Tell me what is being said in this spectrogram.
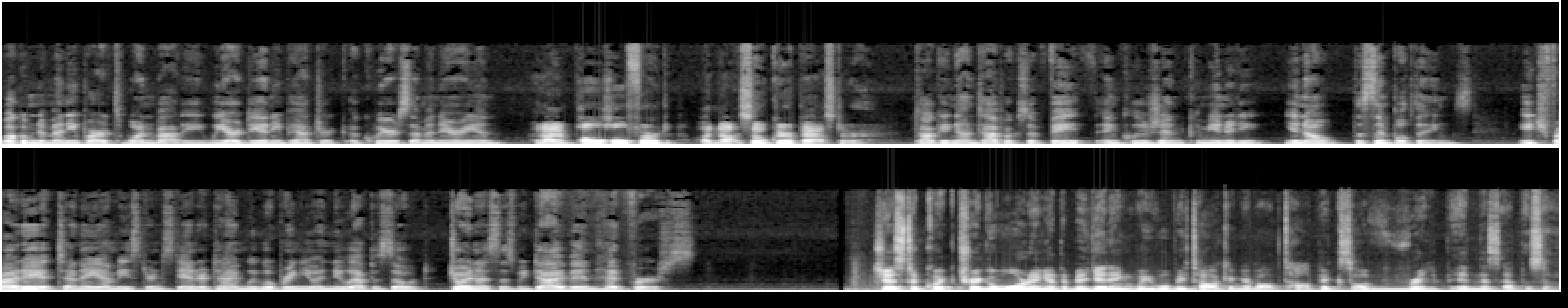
Welcome to Many Parts, One Body. We are Danny Patrick, a queer seminarian, And I am Paul Holford, a not so queer pastor. talking on topics of faith, inclusion, community, you know, the simple things. Each Friday at 10 a.m. Eastern Standard Time, we will bring you a new episode. Join us as we dive in headfirst. Just a quick trigger warning at the beginning we will be talking about topics of rape in this episode.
